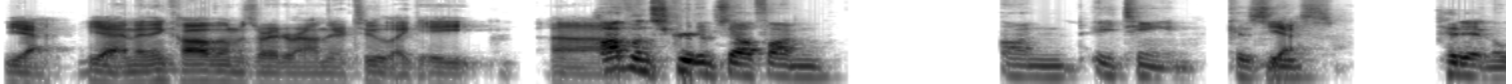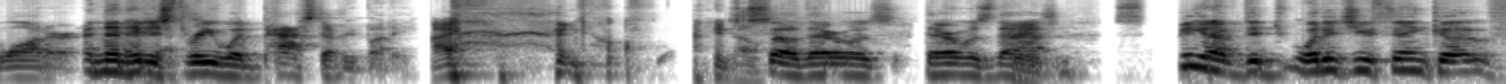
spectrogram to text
Yeah, yeah, and I think Hovland was right around there too, like eight. Um, Hovland screwed himself on on eighteen because yes, hit it in the water and then hit yes. his three wood past everybody. I, I know. I know. So there was there was that. Crazy. Speaking of, did what did you think of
